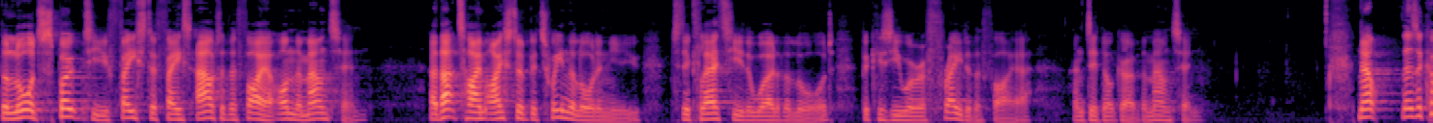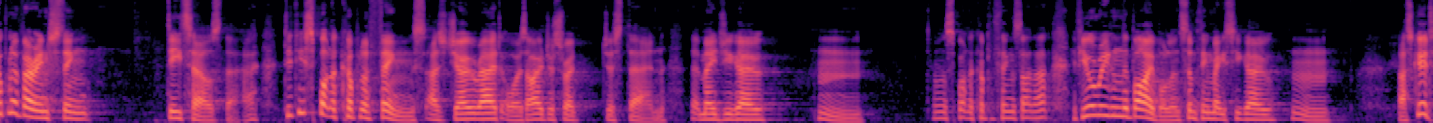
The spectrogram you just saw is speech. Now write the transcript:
The Lord spoke to you face to face out of the fire on the mountain. At that time, I stood between the Lord and you to declare to you the word of the Lord, because you were afraid of the fire and did not go up the mountain. Now, there's a couple of very interesting details there. Did you spot a couple of things as Joe read or as I just read just then that made you go, hmm? You want to spot a couple of things like that? If you're reading the Bible and something makes you go, hmm, that's good.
